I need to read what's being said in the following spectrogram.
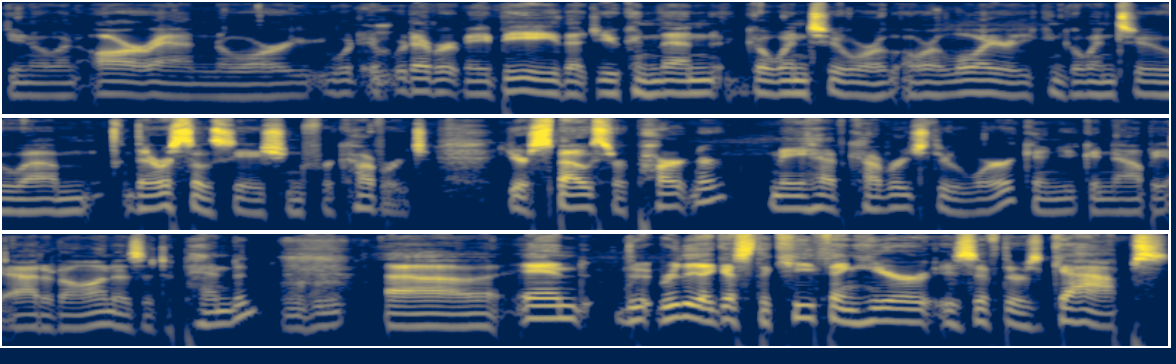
you know, an RN or whatever it may be that you can then go into, or, or a lawyer, you can go into um, their association for coverage. Your spouse or partner may have coverage through work, and you can now be added on as a dependent. Uh, and the, really, I guess the key thing here is if there's gaps,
